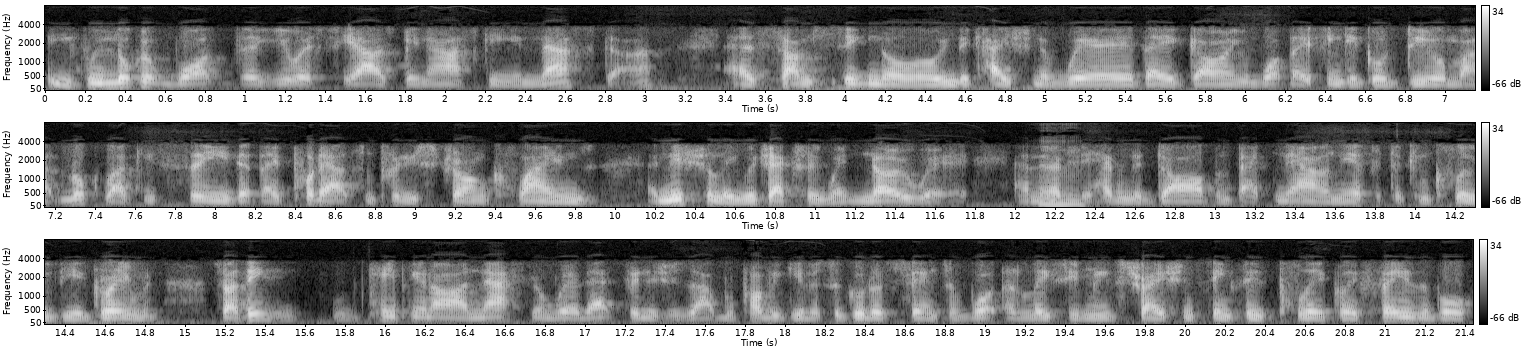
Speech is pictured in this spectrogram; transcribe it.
if we look at what the USTR has been asking in NAFTA, as some signal or indication of where they're going, what they think a good deal might look like, you see that they put out some pretty strong claims initially, which actually went nowhere, and they're mm actually having to dial them back now in the effort to conclude the agreement. So I think keeping an eye on NAFTA and where that finishes up will probably give us a good sense of what at least the administration thinks is politically feasible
